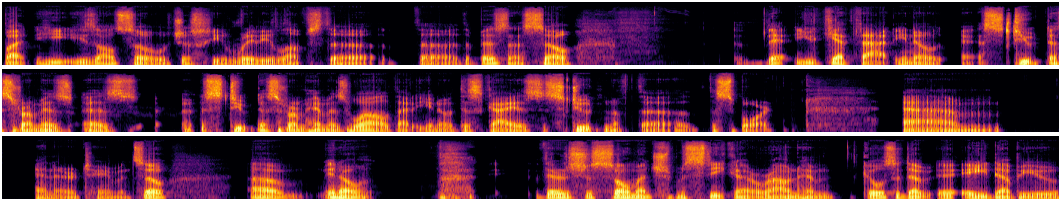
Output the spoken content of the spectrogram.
but he, he's also just he really loves the the the business. So that you get that you know astuteness from his as astuteness from him as well that you know this guy is a student of the the sport um and entertainment so um you know there's just so much mystique around him goes to AEW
